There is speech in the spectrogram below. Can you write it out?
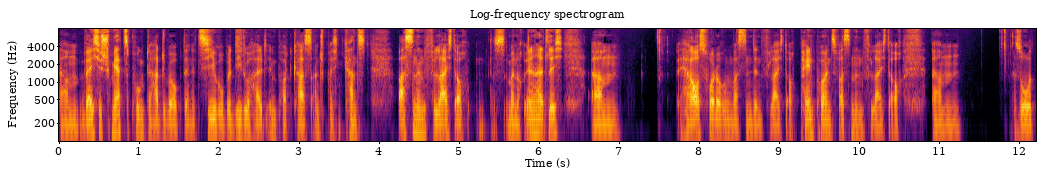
Ähm, welche Schmerzpunkte hat überhaupt deine Zielgruppe, die du halt im Podcast ansprechen kannst? Was sind denn vielleicht auch, das ist immer noch inhaltlich, ähm, Herausforderungen, was sind denn vielleicht auch Painpoints, was sind denn vielleicht auch ähm, so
